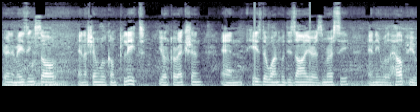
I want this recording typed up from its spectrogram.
you're an amazing soul, and Hashem will complete your correction, and He's the one who desires mercy, and He will help you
